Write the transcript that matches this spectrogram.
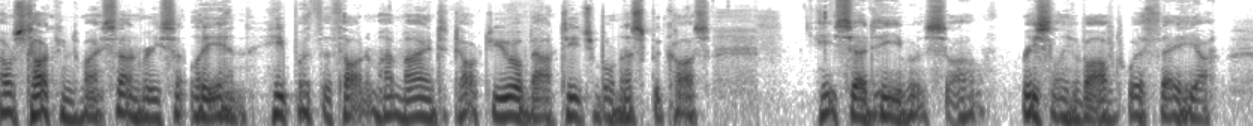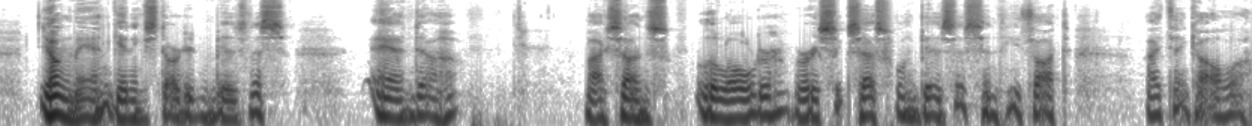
I was talking to my son recently, and he put the thought in my mind to talk to you about teachableness because he said he was uh, recently involved with a uh, young man getting started in business. And uh, my son's a little older, very successful in business, and he thought, I think I'll uh,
